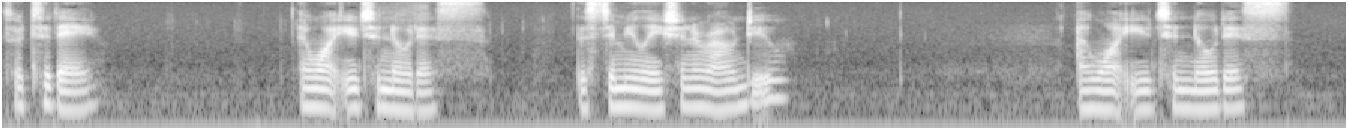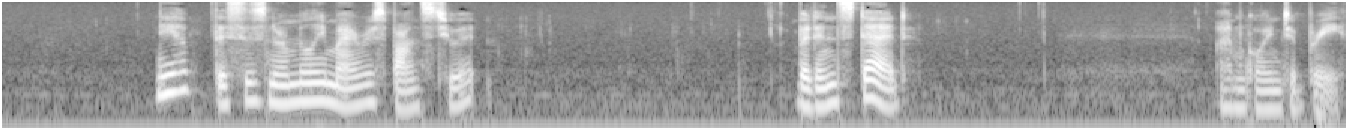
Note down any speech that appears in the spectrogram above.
So today, I want you to notice the stimulation around you. I want you to notice, yep, this is normally my response to it. But instead, I'm going to breathe.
